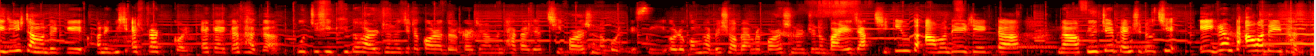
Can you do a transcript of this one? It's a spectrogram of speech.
এই জিনিসটা আমাদেরকে অনেক বেশি অ্যাট্রাক্ট করে, একা একা থাকা। উচ্চ শিক্ষিত হওয়ার জন্য যেটা করা দরকার যেন আমরা ঢাকা যাচ্ছি, পড়াশোনা করতেছি ওরকম ভাবে সবাই আমরা পড়াশোনার জন্য বাইরে যাচ্ছি, কিন্তু আমাদের যে একটা ফিউচার প্ল্যান সেটা হচ্ছে এই গ্রামটা আমাদেরই থাকবে।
